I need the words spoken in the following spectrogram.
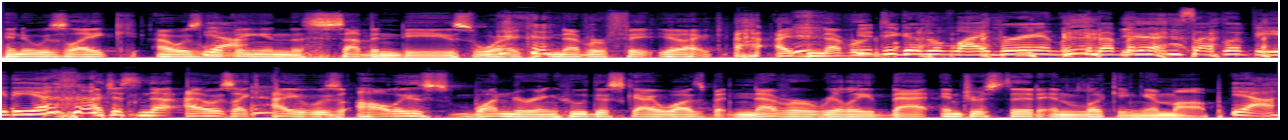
And it was like I was Yeah. living in the 70s where I could never fit. Like I'd never. You had to go to the library and look it up in Yeah. the encyclopedia. I just ne- I was like I was always wondering who this guy was, but never really that interested in looking him up. Yeah.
